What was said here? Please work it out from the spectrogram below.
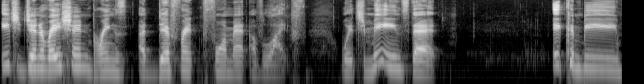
Each generation brings a different format of life, which means that it can be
